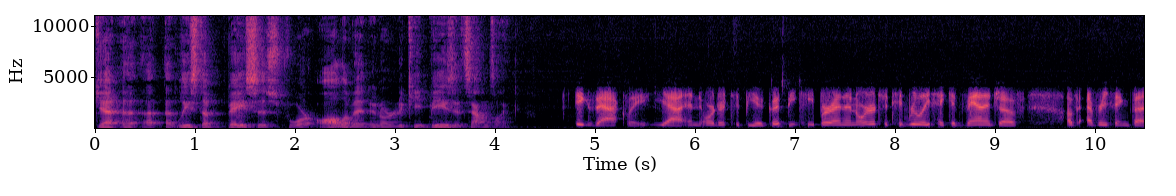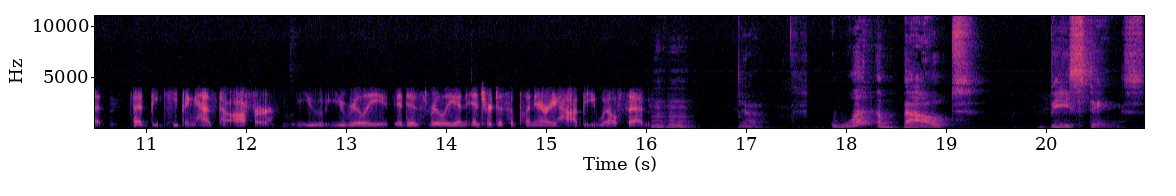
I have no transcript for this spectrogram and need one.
get a, a, at least a basis for all of it in order to keep bees, it sounds like. Exactly. Yeah, in order to be a good beekeeper and in order to t- really take advantage of of everything that that beekeeping has to offer. You you really it is really an interdisciplinary hobby, well said. Mm-hmm. Yeah. What about bee stings?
